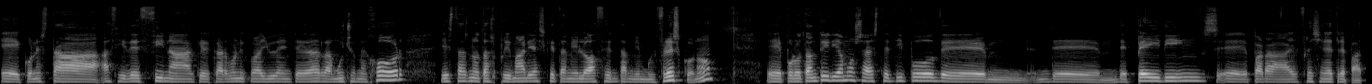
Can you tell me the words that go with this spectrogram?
eh, con esta acidez fina que el carbónico ayuda a integrarla mucho mejor y estas notas primarias que también lo hacen también muy fresco, ¿no? Eh, por lo tanto, iríamos a este tipo de, de, pairings eh, para el Freshenet Trepat.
